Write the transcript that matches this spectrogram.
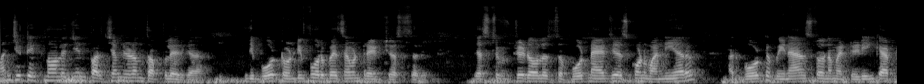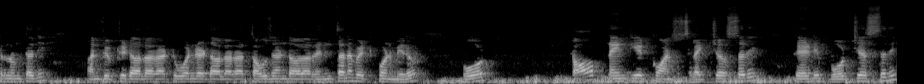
మంచి టెక్నాలజీని పరిచయం చేయడం తప్పలేదు కదా. ఇది bot twenty four by seven trade చేస్తుంది జస్ట్ ఫిఫ్టీ డాలర్స్తో బోట్ని యాడ్ చేసుకోండి వన్ ఇయర్ అది బోట్ బినాన్స్లో మన ట్రేడింగ్ క్యాపిటల్ ఉంటుంది. వన్ ఫిఫ్టీ డాలరా టూ హండ్రెడ్ డాలరా థౌజండ్ డాలర్ ఎంతైనా పెట్టుకోండి మీరు. Bot top ninety eight coins select చేస్తుంది. ట్రేడింగ్ బోట్ చేస్తుంది.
